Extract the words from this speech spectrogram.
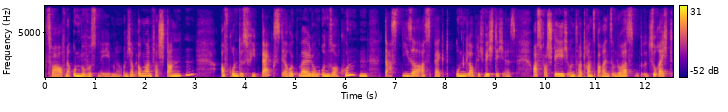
zwar auf einer unbewussten Ebene. Und ich habe irgendwann verstanden, aufgrund des Feedbacks, der Rückmeldung unserer Kunden, dass dieser Aspekt unglaublich wichtig ist. Was verstehe ich unter Transparenz? Und du hast zu Recht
